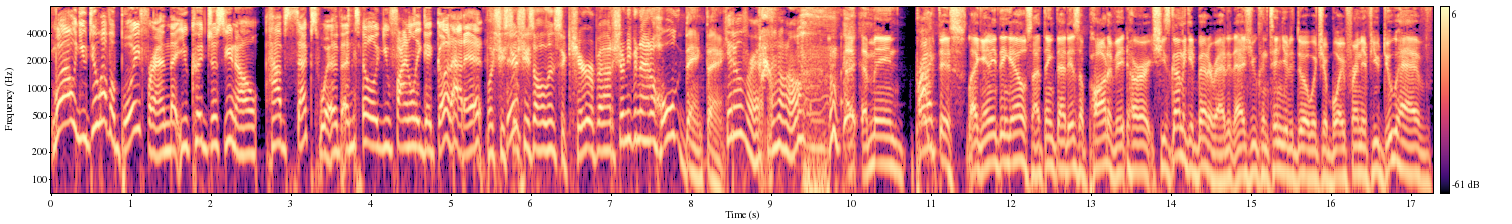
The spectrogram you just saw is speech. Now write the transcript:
Well, you do have a boyfriend that you could just, you know, have sex with until you finally get good at it. But she says she's all insecure about it. She don't even know how to hold the dang thing. Get over it. I don't know. I, I mean, practice like anything else. I think that is a part of it. Her, she's gonna get better at it as you continue to do it with your boyfriend. If you do have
